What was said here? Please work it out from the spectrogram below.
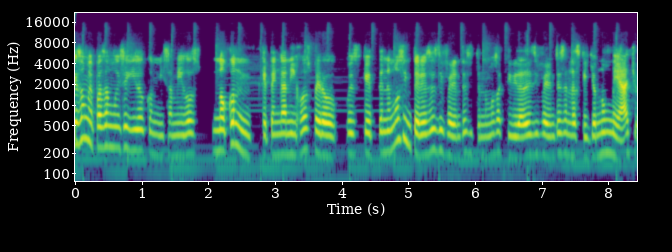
eso me pasa muy seguido con mis amigos, no con que tengan hijos, pero pues que tenemos intereses diferentes y tenemos actividades diferentes en las que yo no me hallo.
